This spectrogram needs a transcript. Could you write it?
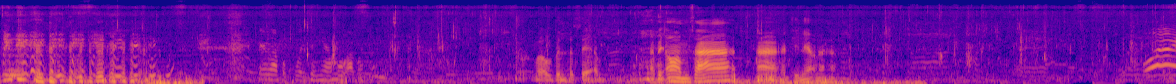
ไม่ว่าผมควรใช้เงี้ยหัวมันว่าเป็นตะแสบเอาไปอ้อมซะอ่าขันจีเนี่ยนะครับโอ้ย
